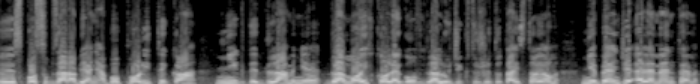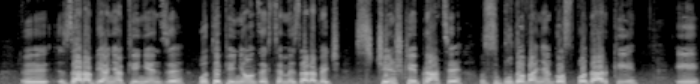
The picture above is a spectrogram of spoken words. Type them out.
y, sposób zarabiania, bo polityka nigdy dla mnie, dla moich kolegów, dla ludzi, którzy tutaj stoją, nie będzie elementem y, zarabiania pieniędzy, bo te pieniądze chcemy zarabiać z ciężkiej pracy, z budowania gospodarki i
